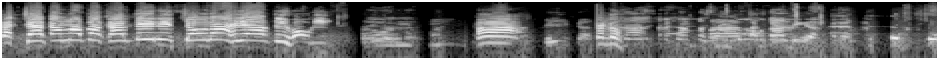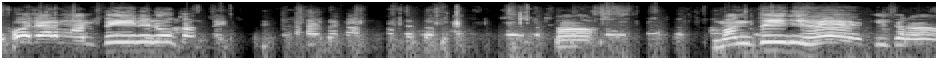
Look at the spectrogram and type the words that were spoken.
ਕੱਚਾ ਕੰਮ ਆਪਾਂ ਕਰਦੇ ਹੀ ਨਹੀਂ 14000 ਦੀ ਹੋਗੀ ਹਾਂ ਕੱਢੋ। ਉਹ ਯਾਰ ਮੰਨਦੇ ਹੀ ਨਹੀਂ ਲੋਕ। ਹਾਂ ਮੰਨਦੇ ਨਹੀਂ ਹੈ ਕੀ ਕਰਾਂ।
